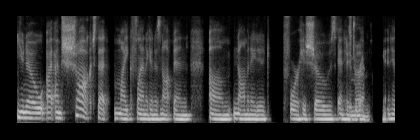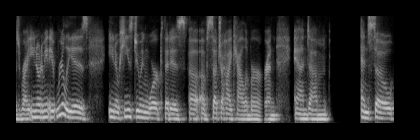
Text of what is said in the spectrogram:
you know I, am shocked that mike flanagan has not been um, nominated for his shows and his directing and his right you know what i mean? It really is you know he's doing work that is uh, of such a high caliber and and um and so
